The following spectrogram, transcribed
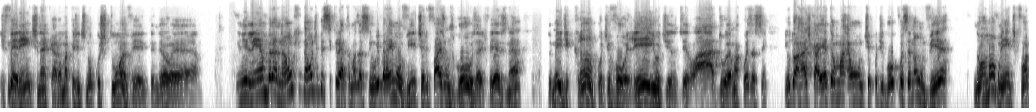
diferente, né, cara? Uma que a gente não costuma ver, entendeu? É... Me lembra, não que não de bicicleta, mas assim, o Ibrahimovic, ele faz uns gols às vezes, né? Do meio de campo, de voleio, de, de lado, é uma coisa assim e o do Arrascaeta é, uma, é um tipo de gol que você não vê normalmente, foi uma,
